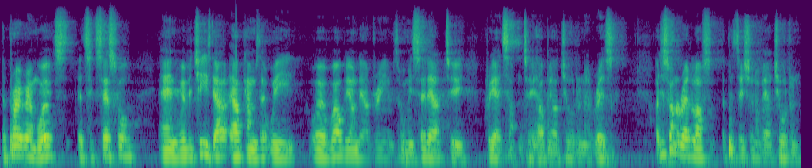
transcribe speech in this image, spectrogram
The program works, it's successful, and we've achieved our outcomes that we were well beyond our dreams when we set out to create something to help our children at risk. I just want to rattle off the position of our children.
